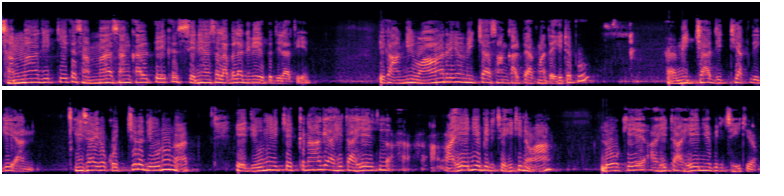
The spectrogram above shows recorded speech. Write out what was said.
සම්මා දිට්ඨියක සම්මා සංකල්පයක සෙනෙහස ලැබලා නෙවෙයි උපදිලා තියෙන්නේ. ඒක අනිවාර්යයෙන්ම මිච්ඡා සංකල්පයක් මත හිටපු මිච්ඡා දිට්ඨියක් දිගේ යන්නේ. නිසා ඒක කොච්චර දියුණුනත් ඒ දියුණු වෙච්ච එක්කනාගේ අහිත අහේනිය පිටස හිටිනවා ලෝකයේ අහිත අහේනිය පිටස හිටිනවා.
